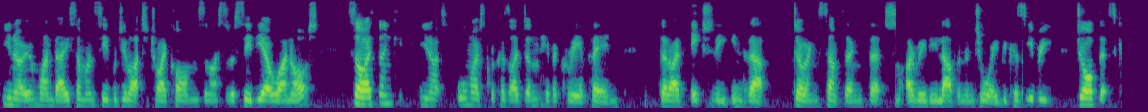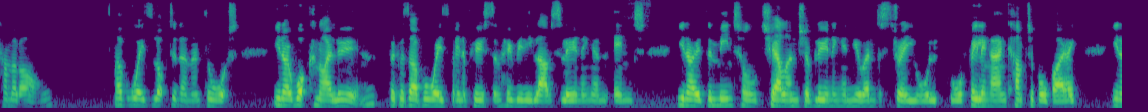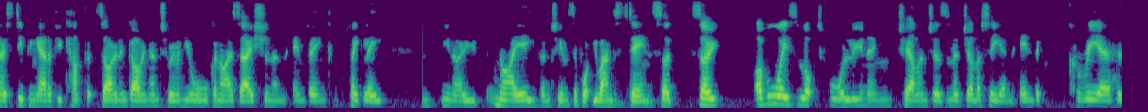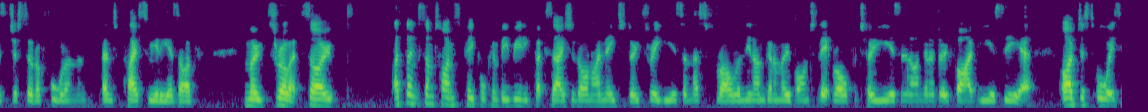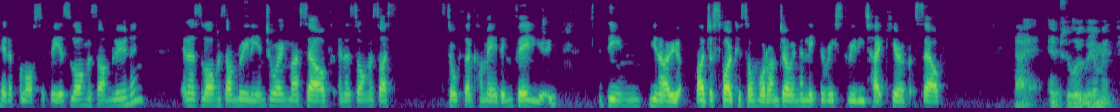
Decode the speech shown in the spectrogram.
You know, and one day someone said, "Would you like to try comms?" And I sort of said, "Yeah, why not?" So I think you know it's almost because I didn't have a career plan that I've actually ended up doing something that I really love and enjoy. Because every job that's come along, I've always looked at it and thought, you know, what can I learn? Because I've always been a person who really loves learning and, and you know, the mental challenge of learning a new industry or, or feeling uncomfortable by, you know, stepping out of your comfort zone and going into a new organization and, and being completely, you know, naive in terms of what you understand. So, so I've always looked for learning challenges and agility and, and the career has just sort of fallen into place really as I've moved through it. So I think sometimes people can be really fixated on I need to do three years in this role and then I'm going to move on to that role for two years and then I'm going to do five years there. I've just always had a philosophy as long as I'm learning and as long as I'm really enjoying myself and as long as I still think I'm adding value, then, you know, I just focus on what I'm doing and let the rest really take care of itself. Absolutely. I mean,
